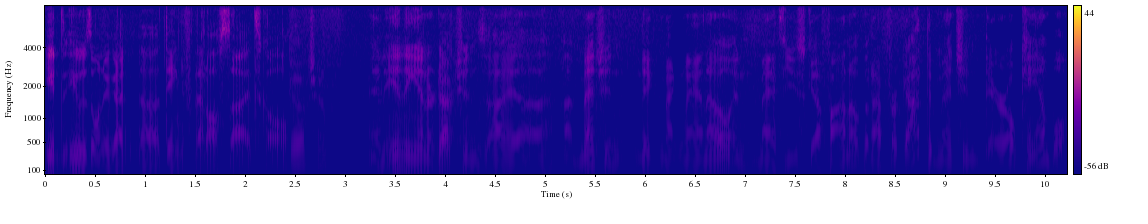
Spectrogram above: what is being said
He, he was the one who got uh, dinged for that offsides call. Gotcha. And in the introductions, I uh, I mentioned Nick McMahon and Matthew Scafano, but I forgot to mention Daryl Campbell,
